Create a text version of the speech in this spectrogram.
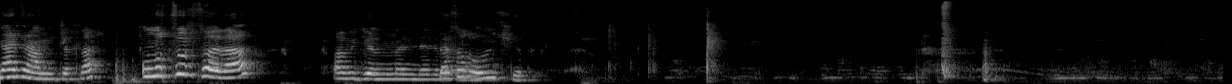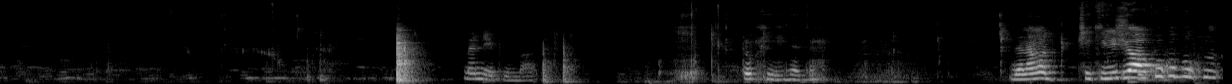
nereden anlayacaklar? Unutursalar o videonun önünde Ben sana onun için yapıyorum. Ben de yapayım bari. Çok iyi zaten. Ben ama çekiliş Ya Coca Box'un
